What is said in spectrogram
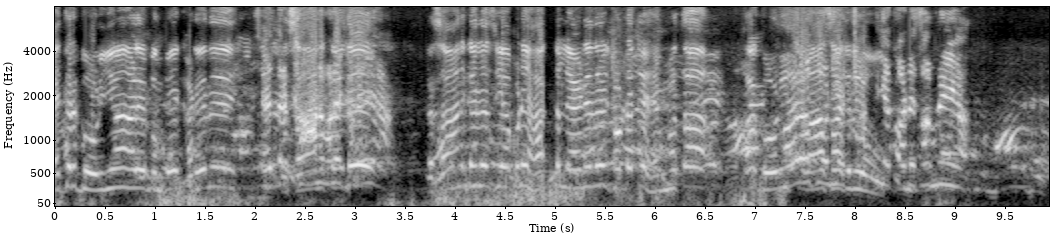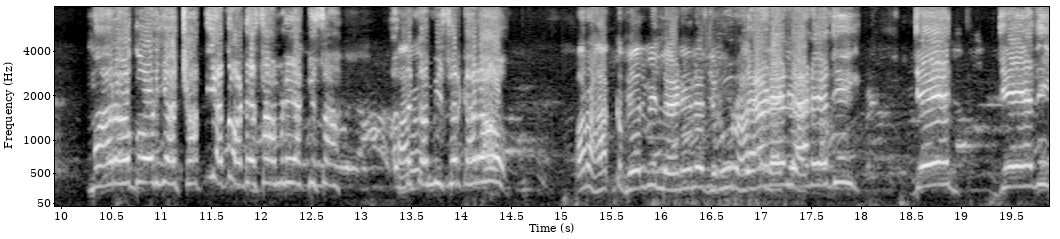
ਇੱਧਰ ਗੋਲੀਆਂ ਵਾਲੇ ਬੰਦੇ ਖੜੇ ਨੇ। ਇੱਧਰ ਖਾਣ ਵਾਲੇ ਖੜੇ ਆ। ਕਿਸਾਨ ਕਹਿੰਦੇ ਸੀ ਆਪਣੇ ਹੱਕ ਲੈਣੇ ਦੇ ਛੋਟੇ ਜਿਹੇ ਹਿੰਮਤ ਆ ਤਾਂ ਗੋਲੀ ਚਲਾ ਸਕਦੇ ਹੋ। ਤੁਹਾਡੇ ਸਾਹਮਣੇ ਆ। ਮਾਰੋ ਗੋਲੀਆਂ ਛਾਤੀਆਂ ਤੁਹਾਡੇ ਸਾਹਮਣੇ ਆ ਕਿਸਾਨ। ਅੰਦਕਮੀ ਸਰਕਾਰੋ ਪਰ ਹੱਕ ਫਿਰ ਵੀ ਲੈਣੇ ਨੇ ਜ਼ਰੂਰ ਹੱਕ ਲੈਣੇ ਲੈਣੇ ਜੀ। ਜੇ ਜੇ ਇਹਦੀ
